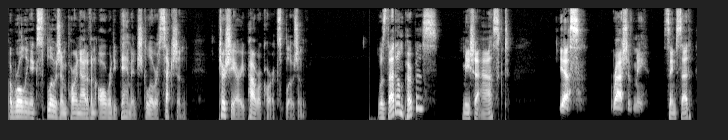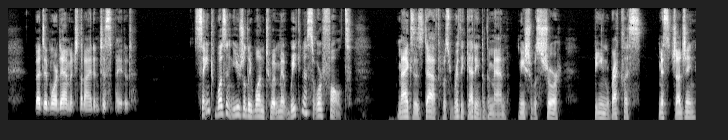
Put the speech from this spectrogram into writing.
a rolling explosion pouring out of an already damaged lower section. Tertiary power core explosion. Was that on purpose? Misha asked. Yes. Rash of me, Saint said. That did more damage than I had anticipated. Saint wasn't usually one to admit weakness or fault. Mags's death was really getting to the man, Misha was sure. Being reckless, misjudging,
